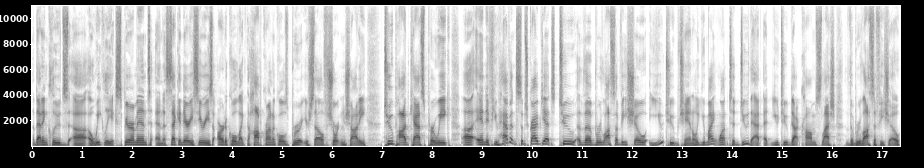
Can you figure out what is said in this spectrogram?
That includes uh, a weekly experiment and a secondary series article like the Hop Chronicles, Brew It Yourself, Short and Shoddy, two podcasts per week. Uh, and if you haven't subscribed yet to the Brülosophy Show YouTube channel, you might want to do that at youtube.com slash the Brülosophy Show.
